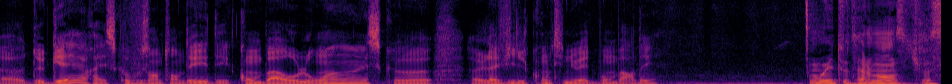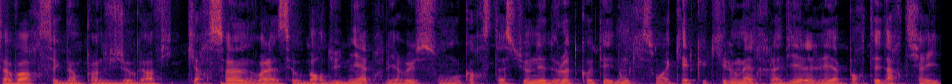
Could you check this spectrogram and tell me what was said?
euh, de guerre Est-ce que vous entendez des combats au loin? Est-ce que euh, la ville continue à être bombardée? Oui, totalement. Ce qu'il faut savoir, c'est que d'un point de vue géographique, Kherson, voilà, c'est au bord du Dniepr. Les Russes sont encore stationnés de l'autre côté, donc ils sont à quelques kilomètres. La ville, elle est à portée d'artillerie.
